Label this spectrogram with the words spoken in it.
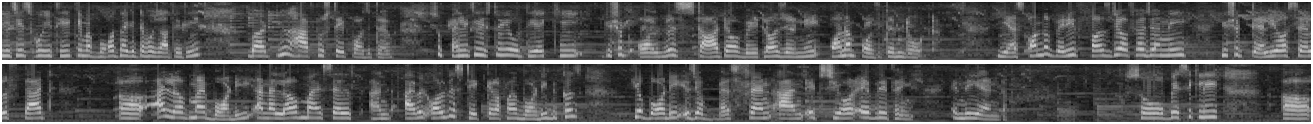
ये चीज़ हुई थी कि मैं बहुत नेगेटिव हो जाती थी but you have to stay positive so पहली चीज़ तो ये होती है कि you should always start your weight loss journey on a positive note yes on the very first day of your journey you should tell yourself that I love my body and I love myself and I will always take care of my body because your body is your best friend and it's your everything in the end so basically uh,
